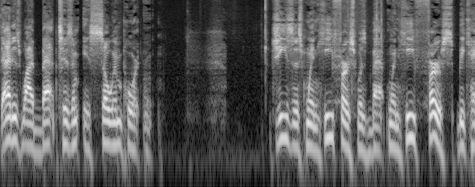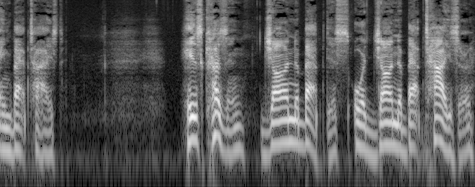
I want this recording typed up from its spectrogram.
That is why baptism is so important. Jesus, when he first was back, when he first became baptized, his cousin, John the Baptist or John the Baptizer,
